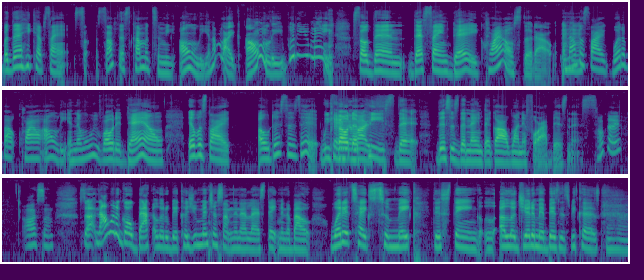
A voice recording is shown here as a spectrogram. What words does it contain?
But then he kept saying something's coming to me only, and I'm like only. What do you mean? So then that same day, Crown stood out, and mm-hmm. I was like, what about Crown only? And then when we wrote it down, it was like oh, this is it. We felt a life. peace that this is the name that God wanted for our business. Okay. Awesome. So now I want to go back a little bit because you mentioned something in that last statement about what it takes to make this thing a legitimate business. Because mm-hmm.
